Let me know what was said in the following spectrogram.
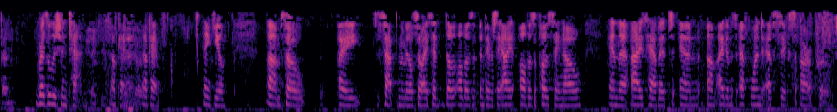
10. Resolution 10. Thank you. Okay. Okay. Thank you. Um, so I stopped in the middle. So I said all those in favor say aye. All those opposed say no. And the ayes have it. And um, items F1 to F6 are approved.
